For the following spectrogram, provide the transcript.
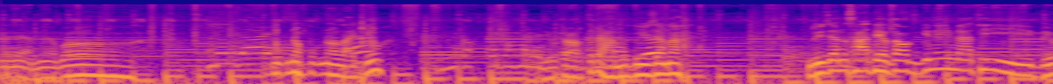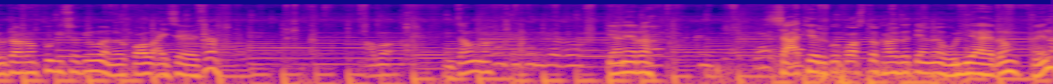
हामी अब पुग्न पुग्न लाग्यौँ। भ्यू टावरतिर हाम्रो दुईजना दुईजना साथीहरू त अघि नै माथि भ्यू पुगिसक्यौँ भनेर कल आइसकेको छ अब जाउँ न। त्यहाँनिर साथीहरूको कस्तो खालको त्यहाँनिर हुलिया हेरौँ होइन?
